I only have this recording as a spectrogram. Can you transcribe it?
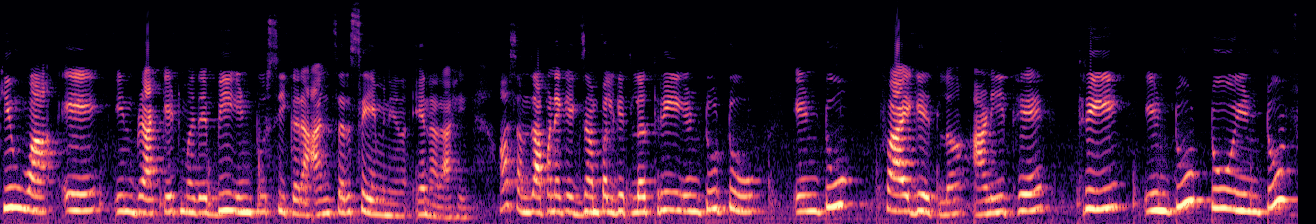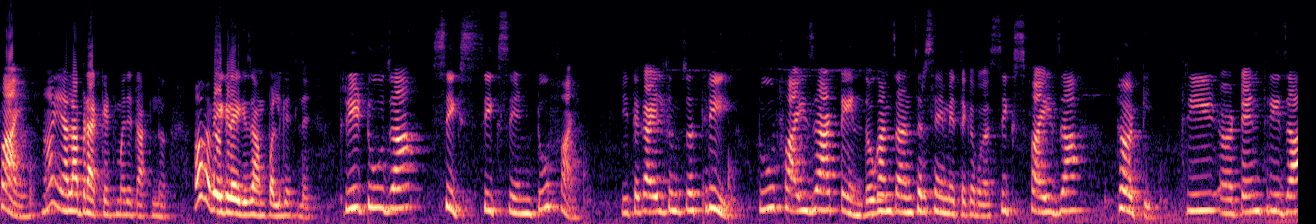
किंवा ए इन ब्रॅकेटमध्ये बी इंटू सी करा. आन्सर सेम येणार आहे. हां समजा आपण एक एक्झाम्पल घेतलं. Three into two into five घेतलं आणि इथे three into two into five. हां याला ब्रॅकेटमध्ये टाकलं. हां वेगळं एक्झाम्पल घेतलं आहे थ्री टू जा सिक्स सिक्स इंटू फाय. इथं काय येईल तुमचं? थ्री. टू फाय जा टेन. दोघांचा आन्सर सेम येते का बघा? सिक्स फाय जा थर्टी. थ्री टेन थ्री जा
